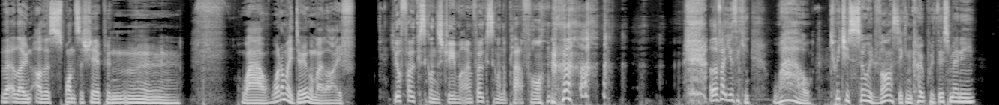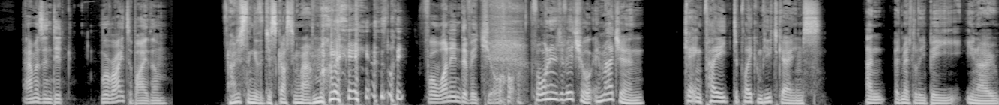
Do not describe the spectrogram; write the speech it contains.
let alone other sponsorship and, uh, wow, what am I doing with my life? You're focusing on the streamer, I'm focusing on the platform. I love how you're thinking, wow, Twitch is so advanced, it can cope with this many. Amazon did, were right to buy them. I just thinking of the disgusting amount of money. it's like, for one individual. For one individual, imagine getting paid to play computer games and admittedly be, you know,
